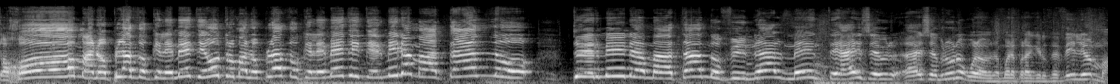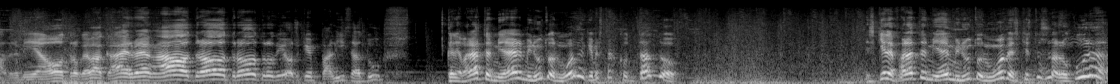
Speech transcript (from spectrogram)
¡Ojo! ¡Manoplazo que le mete! ¡Otro manoplazo que le mete! ¡Y termina matando! Termina matando finalmente a ese, a ese Bruno. Bueno, se pone por aquí el Cecilio Madre mía, otro que va a caer. Venga, otro, otro, otro. Dios, qué paliza tú. Que le van a terminar el minuto 9 ¿Qué me estás contando? Es que le van a terminar el minuto 9 Es que esto es una locura.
